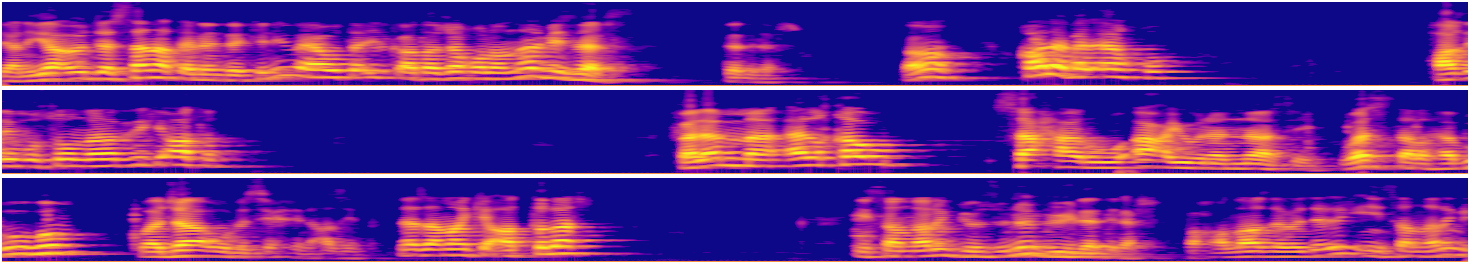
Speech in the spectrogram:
Yani ya önce sen at elindekini veyahut da ilk atacak olanlar bizleriz dediler. Tamam? Kale bel elqu. Hazreti Musa onlara dedi ki atın. فَلَمَّا أَلْقَوْا سَحَرُوا أَعْيُنَ النَّاسِ وَاسْتَرْهَبُوهُمْ وَجَاءُوا بِسِحْرٍ azim. Ne zaman ki attılar, İnsanların gözünü büyülediler. Bak Allah azze ve celle diyor ki insanların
